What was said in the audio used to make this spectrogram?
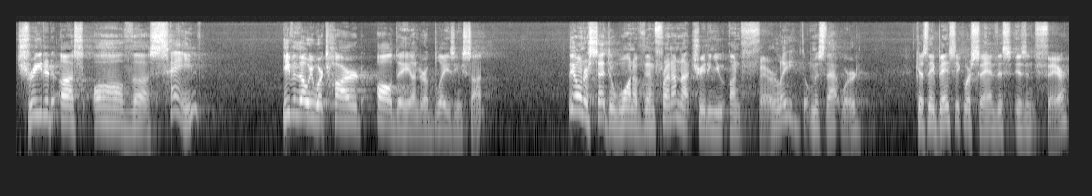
treated us all the same even though we worked hard all day under a blazing sun. The owner said to one of them, Friend, I'm not treating you unfairly. Don't miss that word. Because they basically were saying this isn't fair.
